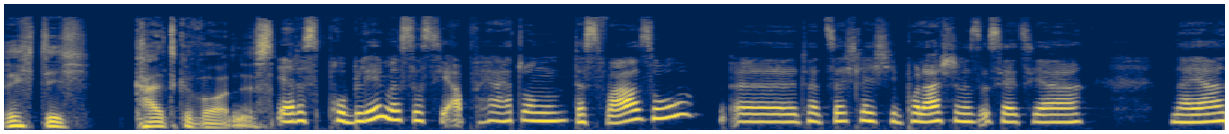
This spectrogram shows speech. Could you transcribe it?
richtig kalt geworden ist. Ja, das Problem ist, dass die Abhärtung, das war so. Äh, tatsächlich, die Polarstern, das ist jetzt ja, naja,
